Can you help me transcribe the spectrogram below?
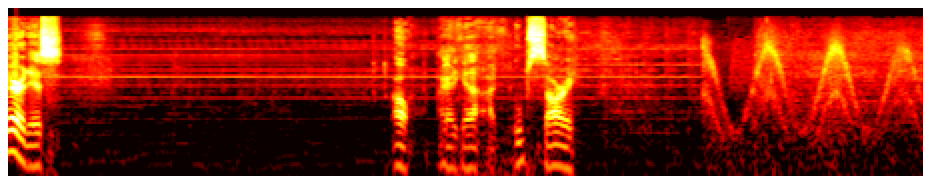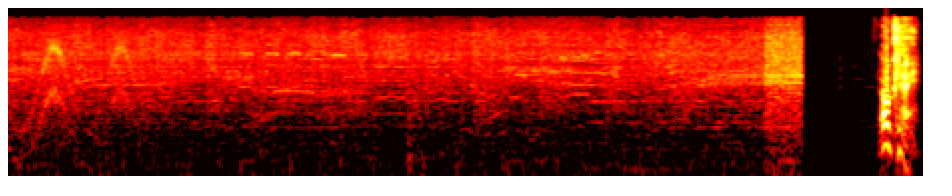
There it is. Oh, I gotta get out. I, oops, sorry. Okay.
